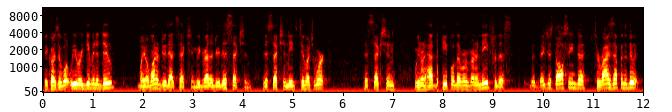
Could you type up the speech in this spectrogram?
because of what we were given to do. We don't want to do that section. We'd rather do this section. This section needs too much work. This section, we don't have the people that we're going to need for this. They just all seem to, to rise up and to do it.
